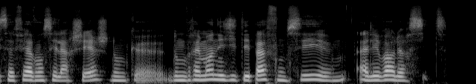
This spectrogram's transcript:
ça fait avancer la recherche. Donc, euh, vraiment, n'hésitez pas, foncez, euh, allez voir leur site.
